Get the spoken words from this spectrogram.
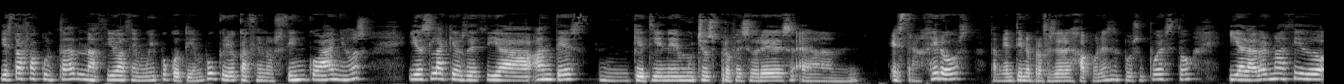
Y esta facultad nació hace muy poco tiempo, creo que hace unos cinco años, y es la que os decía antes, mm, que tiene muchos profesores em, extranjeros, también tiene profesores japoneses, por supuesto, y al haber nacido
